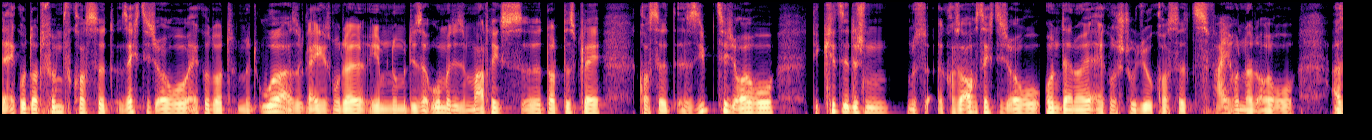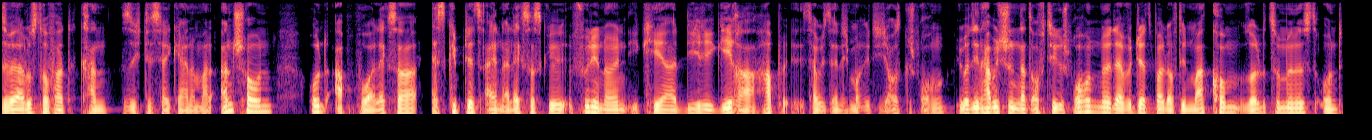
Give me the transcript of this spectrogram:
Der Echo Dot 5 kostet 60 Euro, Echo Dot mit Uhr, also gleiches Modell, eben nur mit dieser Uhr, mit diesem Matrix äh, Dot Display, kostet 70 Euro. Die Kids Edition kostet auch 60 Euro und der neue Echo Studio kostet 200 Euro. Also wer da Lust drauf hat, kann sich das ja gerne mal anschauen. Und apropos Alexa, es gibt jetzt einen Alexa-Skill für den neuen IKEA Dirigera Hub. Jetzt habe ich es endlich mal richtig ausgesprochen. Über den habe ich schon ganz oft hier gesprochen. Ne? Der wird jetzt bald auf den Markt kommen, sollte zumindest. Und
